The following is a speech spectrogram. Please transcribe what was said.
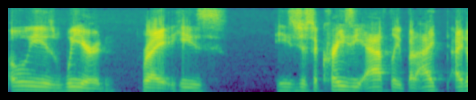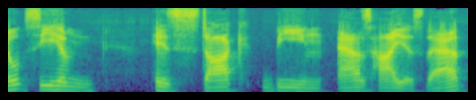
Oli is weird, right? He's he's just a crazy athlete, but I I don't see him his stock being as high as that.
